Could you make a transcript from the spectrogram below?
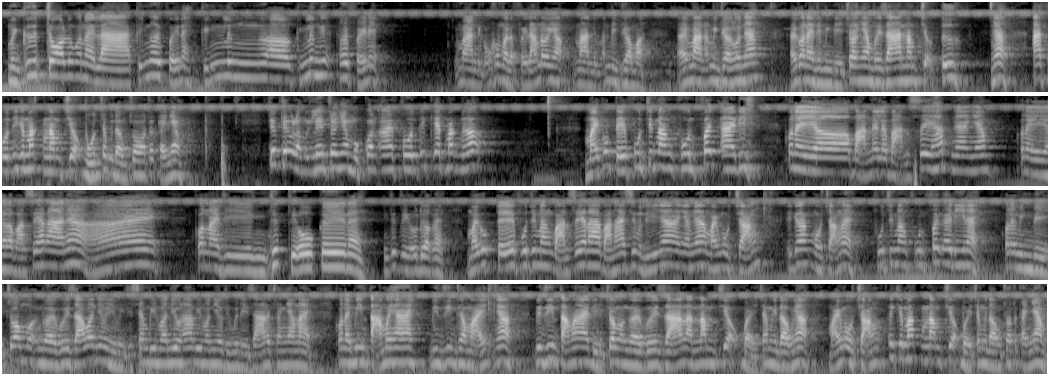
Mình cứ cho luôn con này là kính hơi phẩy này kính lưng uh, kính lưng ấy, hơi phẩy này. Màn thì cũng không phải là phẩy lắm đâu nhá màn thì vẫn bình thường mà. Đấy màn vẫn bình thường luôn nhá. Đấy con này thì mình để cho anh em với giá 5 triệu tư nhá iPhone XS Max 5 triệu 400 000 đồng cho tất cả anh em. Tiếp theo là mình lên cho anh em một con iPhone XS Max nữa. Máy quốc tế full chức năng full fake ID con này uh, bản này là bản CH nha anh em. Con này là bản CHA nhá. Đấy. con này thì hình thức thì ok này hình thức thì cũng được này. Máy quốc tế full chức năng bản CHA, bản hai sim vật lý nhá anh em nhá. Máy màu trắng XLX màu trắng này. Full chức năng full fake ID này con này mình để cho mọi người với giá bao nhiêu thì mình chỉ xem pin bao nhiêu đã pin bao nhiêu thì mình để giá được cho anh em này. Con này pin 82 pin zin theo máy nhá. Pin zin 82 để cho mọi người với giá là 5 triệu 700 nghìn đồng nhá. Máy màu trắng XMAX 5 triệu 700 nghìn đồng cho tất cả anh em.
